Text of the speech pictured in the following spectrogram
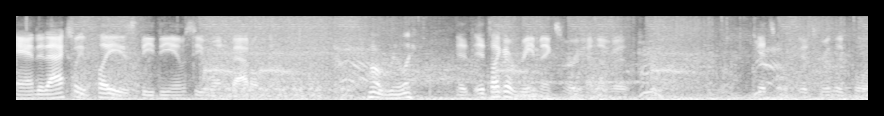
and it actually plays the DMC1 battle theme. Oh, really? It, it's like a remix version of it. It's it's really cool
